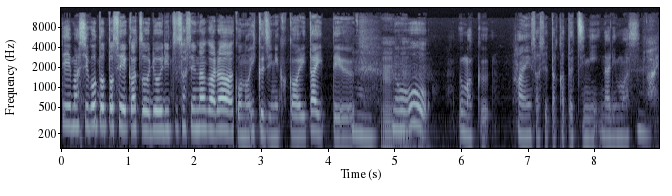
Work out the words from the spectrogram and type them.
でまあ、仕事と生活を両立させながらこの育児に関わりたいっていうのをうまく反映させた形になります。はい。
